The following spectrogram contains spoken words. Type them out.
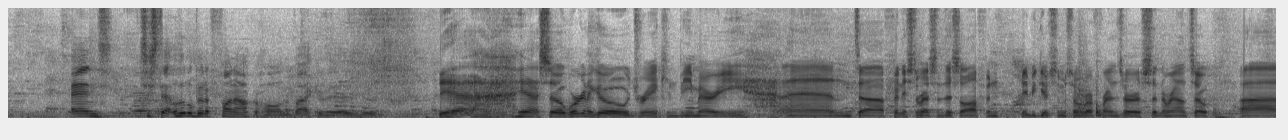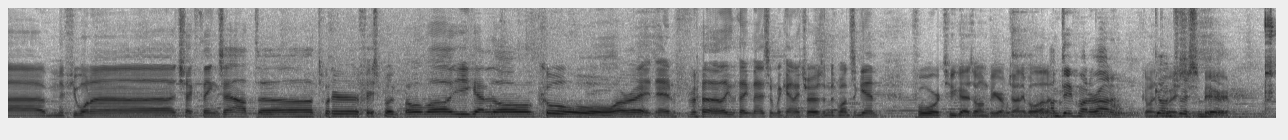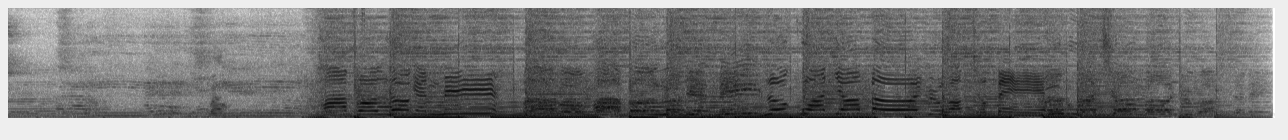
And just that little bit of fun alcohol in the back of it. Yeah, yeah. So we're gonna go drink and be merry, and uh, finish the rest of this off, and maybe give some some of our friends who are sitting around. So um, if you wanna check things out, uh, Twitter, Facebook, blah blah blah. You got it all cool. All right, and uh, I'd like to thank Nice and Mechanics once again for two guys on beer. I'm Johnny Bilotta. I'm Dave Martorana. Go, go enjoy, some, beer. beer. Papa, look at me. Papa, Papa, look at me. Look what you're. What's bed. Your boy?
